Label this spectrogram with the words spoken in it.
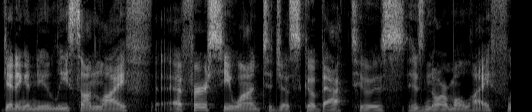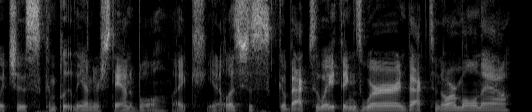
getting a new lease on life. At first, he wanted to just go back to his his normal life, which is completely understandable. Like you know, let's just go back to the way things were and back to normal now.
